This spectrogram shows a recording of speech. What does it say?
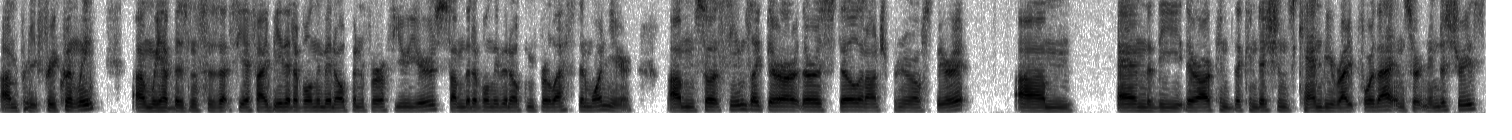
um, pretty frequently. Um, we have businesses at CFIB that have only been open for a few years, some that have only been open for less than one year. Um, so it seems like there are there is still an entrepreneurial spirit, um, and the there are con- the conditions can be right for that in certain industries.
